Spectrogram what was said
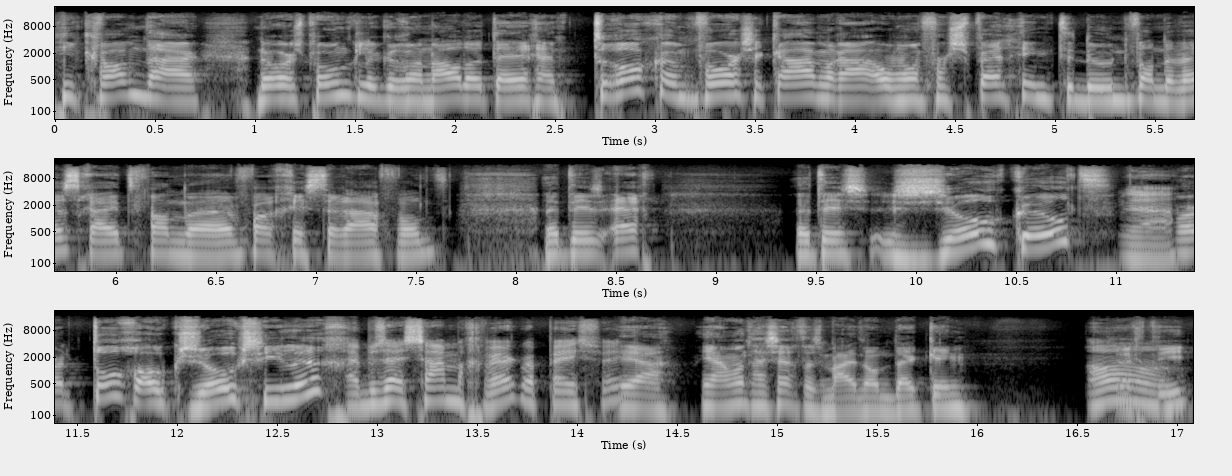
die kwam daar de oorspronkelijke Ronaldo tegen. En trok hem voor zijn camera om een voorspelling te doen van de wedstrijd van, eh, van gisteravond. Het is echt. Het is zo cult. Ja. Maar toch ook zo zielig. Hebben zij samen gewerkt bij PSV? Ja, ja want hij zegt: dat is mijn ontdekking. Oh. Zegt hij.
